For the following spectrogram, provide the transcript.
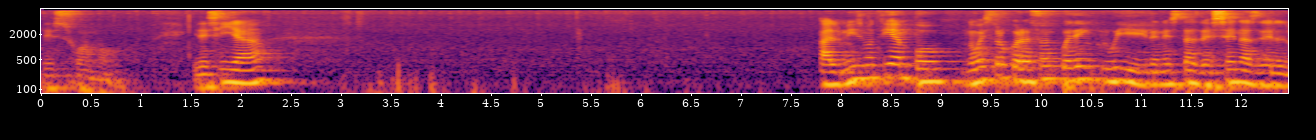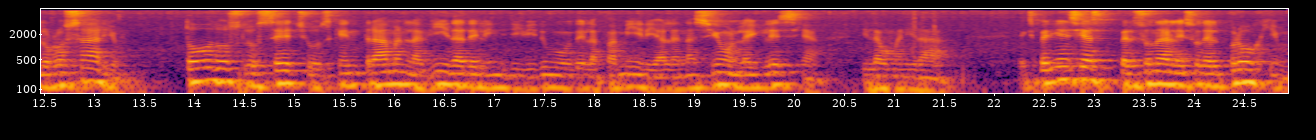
de su amor. Y decía, al mismo tiempo, nuestro corazón puede incluir en estas decenas del rosario todos los hechos que entraman la vida del individuo, de la familia, la nación, la iglesia y la humanidad. Experiencias personales o del prójimo,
